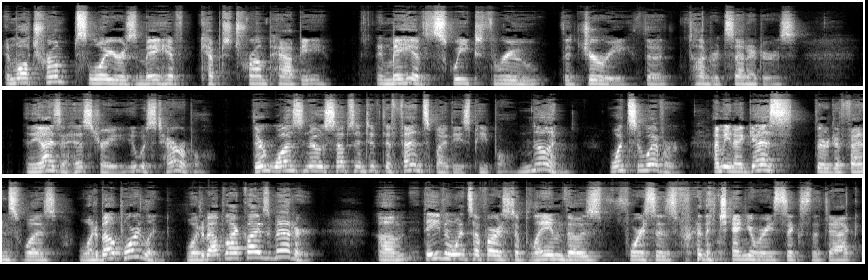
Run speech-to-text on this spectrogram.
And while Trump's lawyers may have kept Trump happy and may have squeaked through the jury, the hundred senators, in the eyes of history, it was terrible. There was no substantive defense by these people. None whatsoever. I mean, I guess their defense was, what about Portland? What about Black Lives Matter? Um, they even went so far as to blame those forces for the January 6th attack.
